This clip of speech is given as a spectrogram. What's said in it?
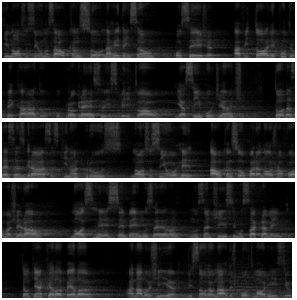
que nosso Senhor nos alcançou na redenção, ou seja, a vitória contra o pecado, o progresso espiritual e assim por diante, todas essas graças que na cruz nosso Senhor alcançou para nós de uma forma geral, nós recebemos ela no Santíssimo Sacramento. Então, tem aquela bela analogia de São Leonardo de Porto Maurício,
